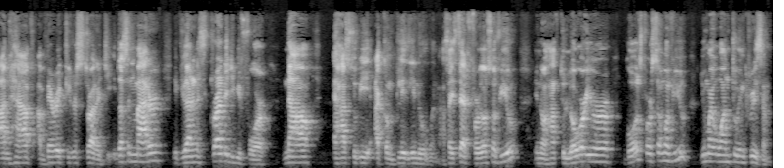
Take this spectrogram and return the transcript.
and have a very clear strategy. It doesn't matter if you had a strategy before, now it has to be a completely new one. As I said, for those of you, you know, have to lower your goals. For some of you, you might want to increase them.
